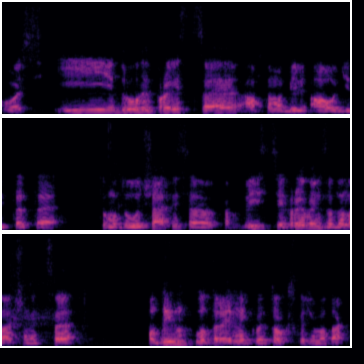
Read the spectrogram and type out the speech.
Ось і другий приз це автомобіль Audi TT. Тому долучайтеся там 200 гривень задоначених. Це один лотерейний квиток, скажімо так.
